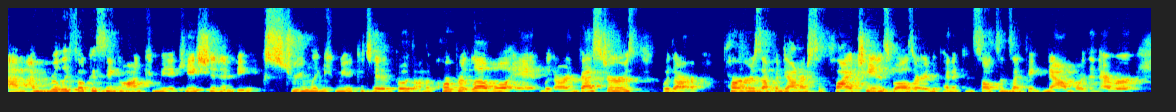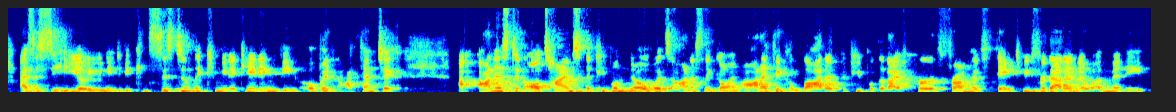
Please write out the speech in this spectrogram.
Um, I'm really focusing on communication and being extremely communicative, both on the corporate level with our investors, with our partners up and down our supply chain, as well as our independent consultants. I think now more than ever, as a CEO, you need to be consistently communicating, being open, authentic, uh, honest at all times so that people know what's honestly going on. I think a lot of the people that I've heard from have thanked me for that. I know many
